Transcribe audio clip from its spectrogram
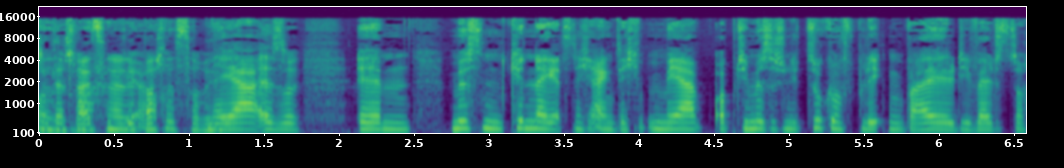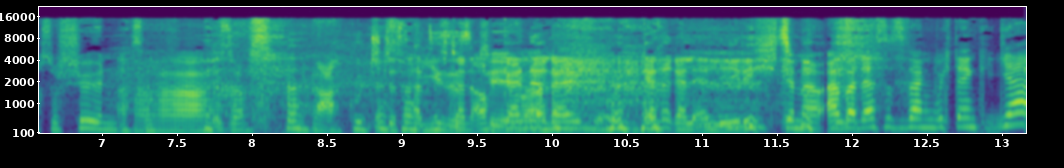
Und das 2013er machen wir Debatte, auch. sorry. Naja, also ähm, müssen Kinder jetzt nicht eigentlich mehr optimistisch in die Zukunft blicken, weil die Welt ist doch so schön. Ah, Also, Ja, gut, das, Das hat sich dann auch Thema. generell, generell erledigt. genau, aber das ist sozusagen, wo ich denke, ja,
